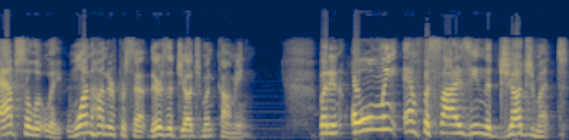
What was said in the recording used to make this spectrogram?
Absolutely. 100%. There's a judgment coming. But in only emphasizing the judgment,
